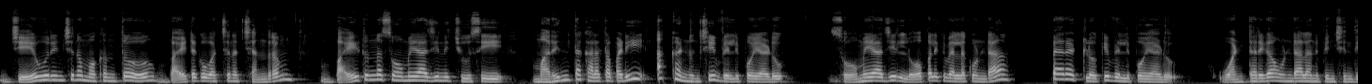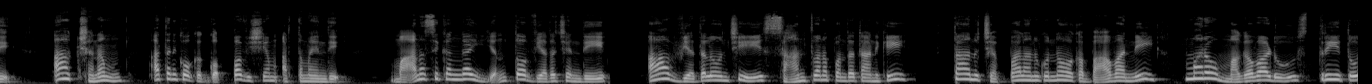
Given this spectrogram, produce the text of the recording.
జేవురించిన ముఖంతో బయటకు వచ్చిన చంద్రం బయటున్న సోమయాజిని చూసి మరింత కలతపడి అక్కడ్నుంచి వెళ్ళిపోయాడు. సోమయాజి లోపలికి వెళ్ళకుండా పెరట్లోకి వెళ్ళిపోయాడు. ఒంటరిగా ఉండాలనిపించింది. ఆ క్షణం అతనికి ఒక గొప్ప విషయం అర్థమైంది. మానసికంగా ఎంతో వ్యధ చెంది ఆ వ్యధలోంచి సాంత్వన పొందటానికి తాను చెప్పాలనుకున్న ఒక భావాన్ని మరో మగవాడు స్త్రీతో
